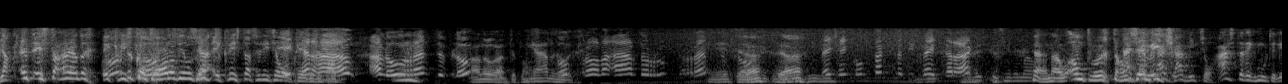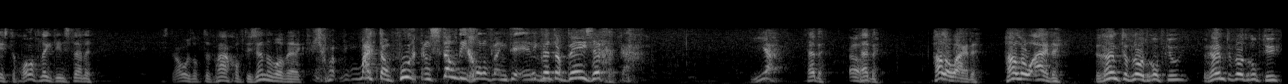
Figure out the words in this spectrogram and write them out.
Ja, het is te aardig. Ik wist de controle die ons Ja, ik wist dat ze niet zo Ik opgeven. herhaal. Hallo, ruimtevloot. Hallo, ruimteplan. Ja, dat ik. Controle aarde roept ruimtevloot. Ja, ja. Wij zijn contact met u kwijtgeraakt. Ja, nou, antwoord dan, Jimmy. Ja, ja, niet zo haastig. Ik moet de eerste golflengte instellen. Het is trouwens nog de vraag of die zender wel werkt. Ja, maar Maak dan voort en stel die golflengte in. Ik ben toch bezig? Ja. Hebben, Oh. hebben. Hallo aarde, hallo aarde. Ruimtevloot roept u, ruimtevloot roept u.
